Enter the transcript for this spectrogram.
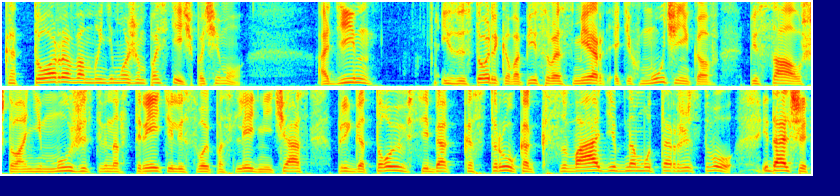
которого мы не можем постичь. Почему? Один из историков, описывая смерть этих мучеников, писал, что они мужественно встретили свой последний час, приготовив себя к костру, как к свадебному торжеству. И дальше,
